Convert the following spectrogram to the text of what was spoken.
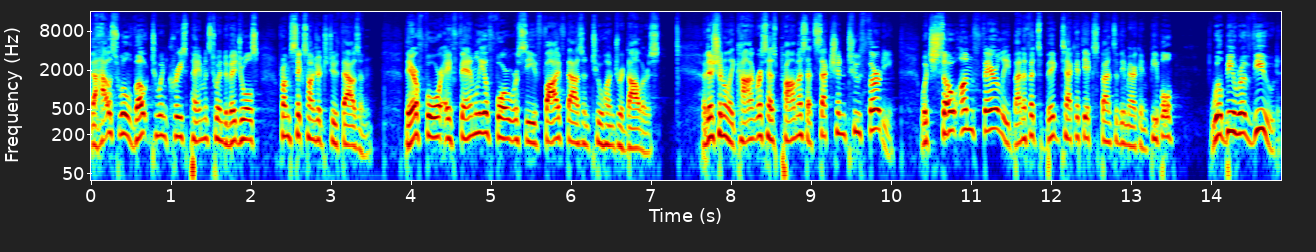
the House will vote to increase payments to individuals from 600 to 2000. Therefore, a family of four will receive $5,200. Additionally, Congress has promised that Section 230, which so unfairly benefits big tech at the expense of the American people, will be reviewed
